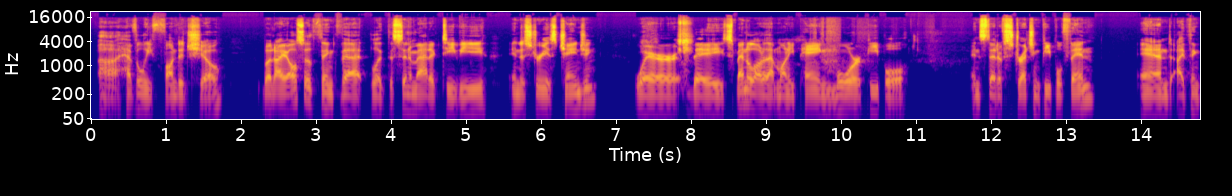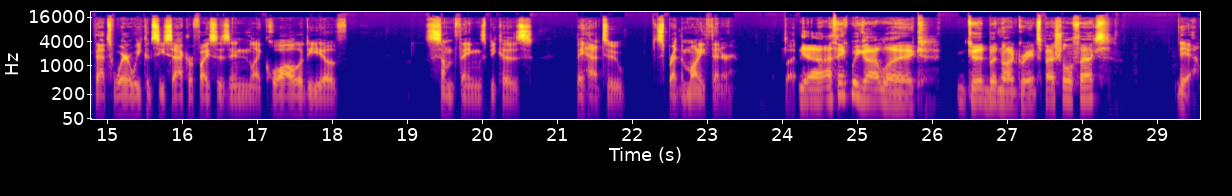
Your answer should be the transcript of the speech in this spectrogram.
uh, heavily funded show, but I also think that like the cinematic TV industry is changing, where they spend a lot of that money paying more people instead of stretching people thin, and I think that's where we could see sacrifices in like quality of some things because they had to spread the money thinner. But Yeah, I think we got like good but not great special effects. Yeah.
